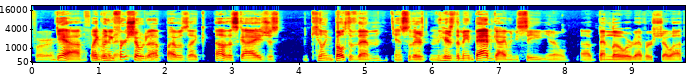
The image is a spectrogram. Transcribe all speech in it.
For Yeah, for like when he first showed beginning. up, I was like, "Oh, this guy is just killing both of them." And so there's and here's the main bad guy when you see you know uh, Ben Lowe or whatever show up,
